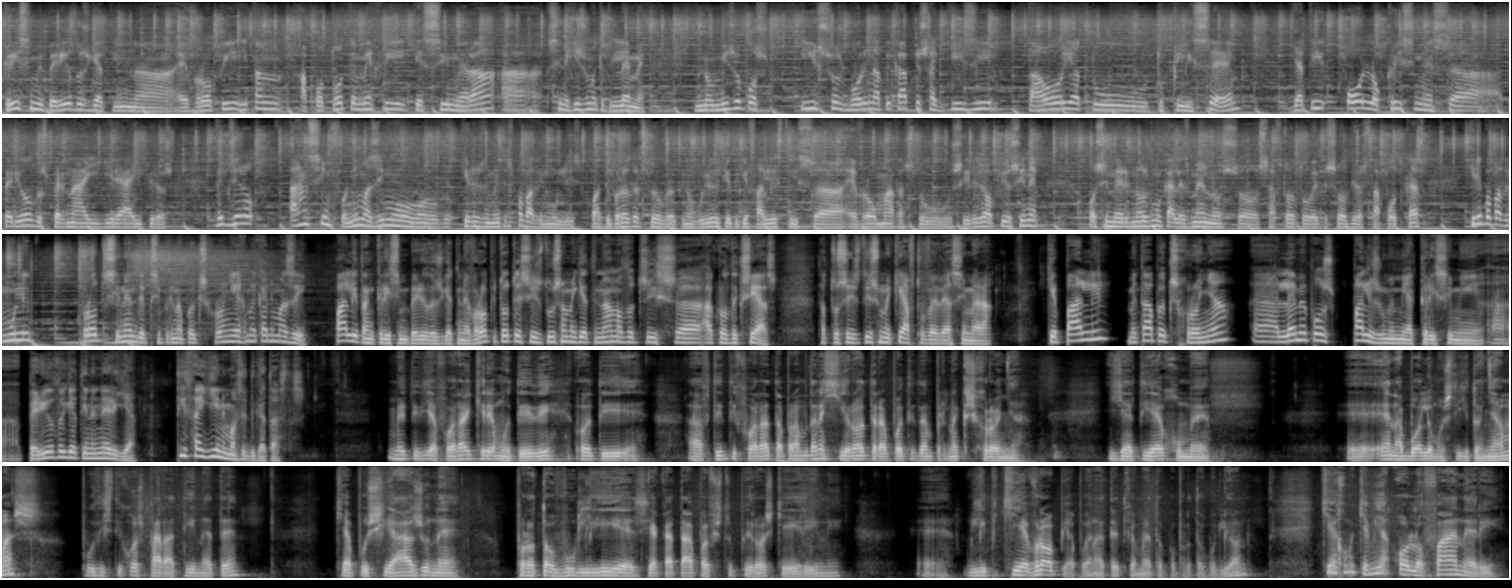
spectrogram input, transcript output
κρίσιμη περίοδος για την α, Ευρώπη ήταν από τότε μέχρι και σήμερα α, συνεχίζουμε και τη λέμε. Νομίζω πως ίσως μπορεί να πει κάποιος αγγίζει τα όρια του, του κλισέ γιατί όλο κρίσιμες α, περιόδους περνάει η γυραιά Ήπειρος. Δεν ξέρω αν συμφωνεί μαζί μου ο κύριος Δημήτρης Παπαδημούλης, ο αντιπρόεδρος του Ευρωκοινοβουλίου και επικεφαλής της α, Ευρωομάδας του ΣΥΡΙΖΑ, ο οποίος είναι ο σημερινός μου καλεσμένος α, σε αυτό το επεισόδιο στα podcast. Κύριε Παπαδημούλη, πρώτη συνέντευξη πριν από 6 χρόνια είχαμε κάνει μαζί. Πάλι ήταν κρίσιμη περίοδος για την Ευρώπη, τότε συζητούσαμε για την άνοδο της α, ακροδεξιάς. Θα το συζητήσουμε και αυτό βέβαια σήμερα. Και πάλι μετά από 6 χρόνια α, λέμε πως πάλι ζούμε μια κρίσιμη α, περίοδο για την ενέργεια. Τι θα γίνει με αυτή την κατάσταση; Με τη διαφορά κύριε Μουτίδη ότι αυτή τη φορά τα πράγματα είναι χειρότερα από ό,τι ήταν πριν 6 χρόνια. Γιατί έχουμε ε, ένα πόλεμο στη γειτονιά μας που δυστυχώς παρατείνεται και απουσιάζουν πρωτοβουλίες για κατάπαυση του πυρός και ειρήνη. Ε, λυπική Ευρώπη από ένα τέτοιο μέτωπο πρωτοβουλειών και έχουμε και μια ολοφάνερη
